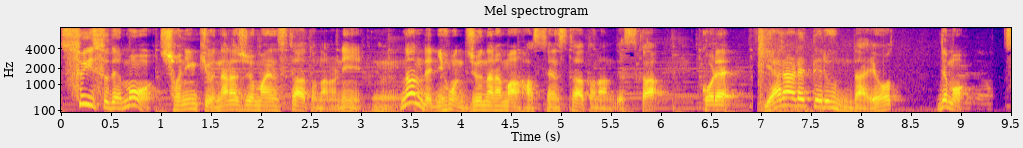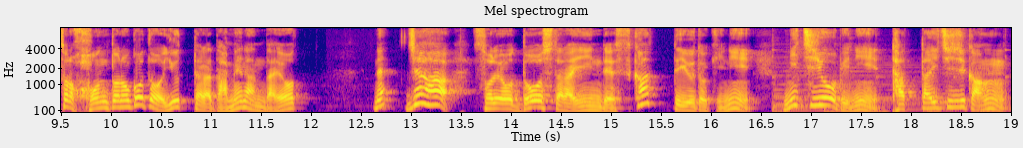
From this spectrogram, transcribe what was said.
スイスでも初任給70万円スタートなのに、ん。なんで日本17万8000スタートなんですか？これやられてるんだよ。でもその本当のことを言ったらダメなんだよね、じゃあそれをどうしたらいいんですかっていう時に日曜日にたった1時間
